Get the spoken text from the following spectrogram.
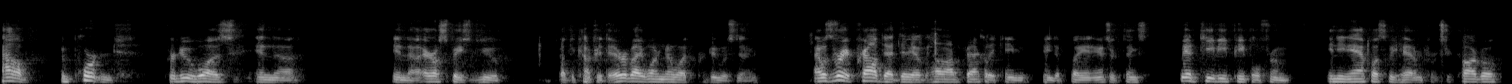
how important Purdue was in the in the aerospace view of the country. That everybody wanted to know what Purdue was doing. I was very proud that day of how our faculty came came to play and answered things. We had TV people from Indianapolis, we had them from Chicago,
